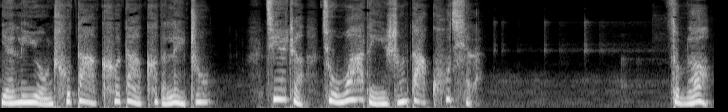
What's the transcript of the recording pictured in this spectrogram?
眼里涌出大颗大颗的泪珠，接着就哇的一声大哭起来。怎么了？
